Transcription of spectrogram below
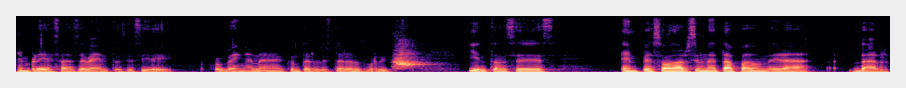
empresas, eventos, y así de, pues vengan a contar la historia de los burritos. Y entonces empezó a darse una etapa donde era dar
